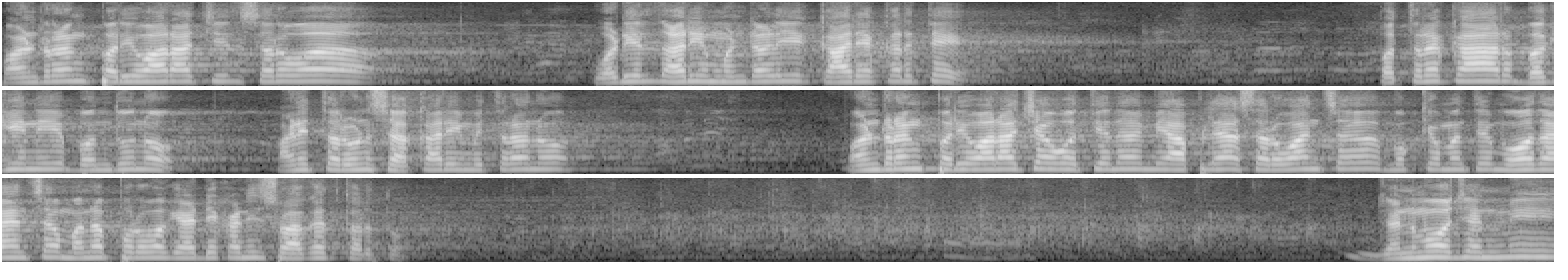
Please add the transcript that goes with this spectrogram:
पांडुरंग परिवारातील सर्व वडीलधारी मंडळी कार्यकर्ते पत्रकार भगिनी बंधूनो आणि तरुण सहकारी मित्रांनो पांडुरंग परिवाराच्या वतीनं मी आपल्या सर्वांचं मुख्यमंत्री महोदयांचं मनपूर्वक या ठिकाणी स्वागत करतो. जन्मोजन्मी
